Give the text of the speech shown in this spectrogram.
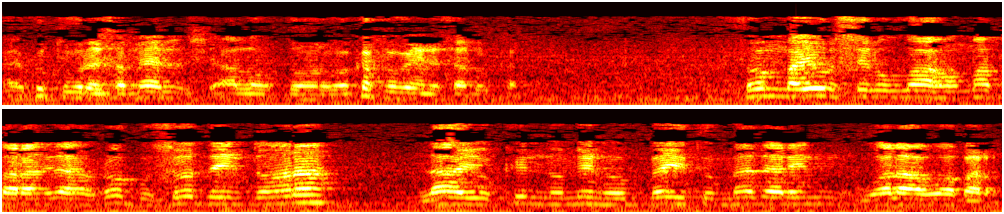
waxay ku tuuraysaa meel insha allahu doono waa ka fogeynaysaa dhulka. Uma yursil allahu maطran ilahay roob buu soo dayn doonaa laa yukinu minhu baytu madarin walaa wabar.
